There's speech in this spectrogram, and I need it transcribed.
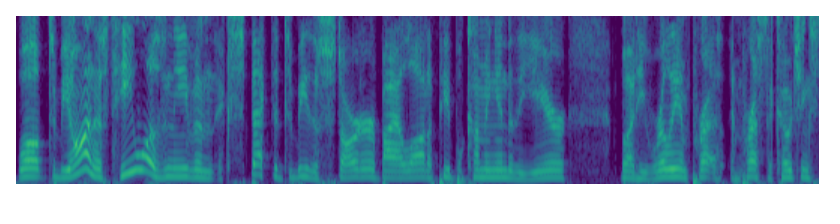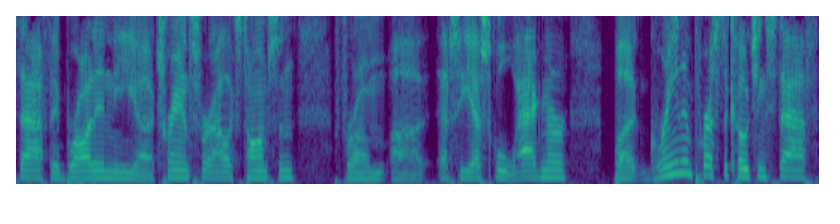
Well, to be honest, he wasn't even expected to be the starter by a lot of people coming into the year but he really impressed impressed the coaching staff. They brought in the uh, transfer Alex Thompson from uh, FCS school Wagner, but Green impressed the coaching staff,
